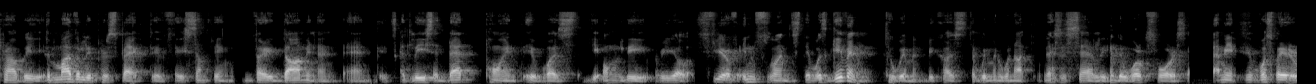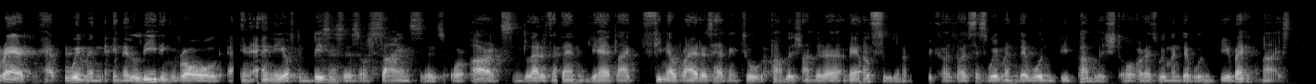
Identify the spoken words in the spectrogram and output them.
probably the motherly perspective is something very dominant and it's at least at that point it was the only real sphere of influence that was given to women because the women were not necessarily in the workforce I mean, it was very rare to have women in a leading role in any of the businesses or sciences or arts and letters. And then you had like female writers having to publish under a male pseudonym because as women, they wouldn't be published or as women, they wouldn't be recognized.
